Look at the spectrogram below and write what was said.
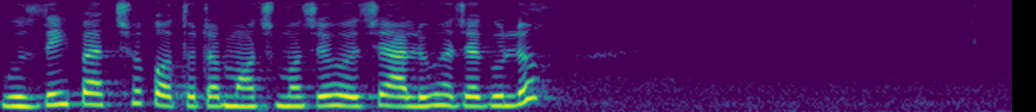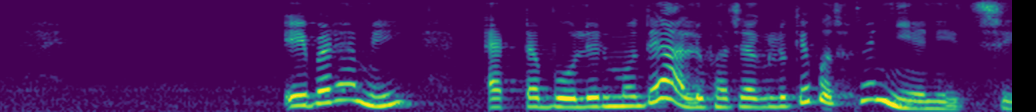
বুঝতেই পারছ কতটা মচমচে হয়েছে আলু ভাজাগুলো? এবার আমি একটা বোলের মধ্যে আলু ভাজাগুলোকে প্রথমে নিয়ে নিচ্ছি।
